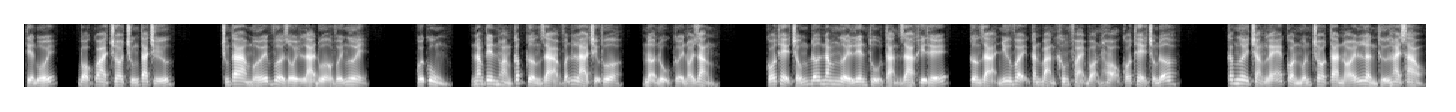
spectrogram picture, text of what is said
Tiền bối, bỏ qua cho chúng ta chứ. Chúng ta mới vừa rồi là đùa với ngươi. Cuối cùng, năm tên hoàng cấp cường giả vẫn là chịu thua, nở nụ cười nói rằng, có thể chống đỡ năm người liên thủ tản ra khí thế, cường giả như vậy căn bản không phải bọn họ có thể chống đỡ. Các ngươi chẳng lẽ còn muốn cho ta nói lần thứ hai sao?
